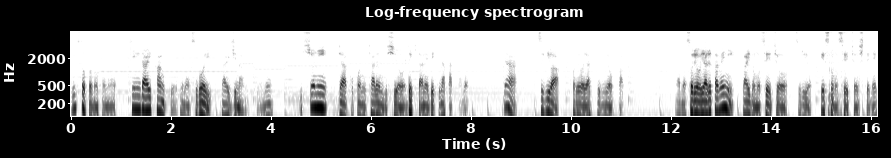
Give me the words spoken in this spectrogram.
ゲストとのその信頼関係っていうのはすごい大事なんですよね。一緒に、じゃあここにチャレンジしよう。できたね、できなかったね。じゃあ、次はこれをやってみようか。あの、それをやるためにガイドも成長するよ。ゲストも成長してね。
